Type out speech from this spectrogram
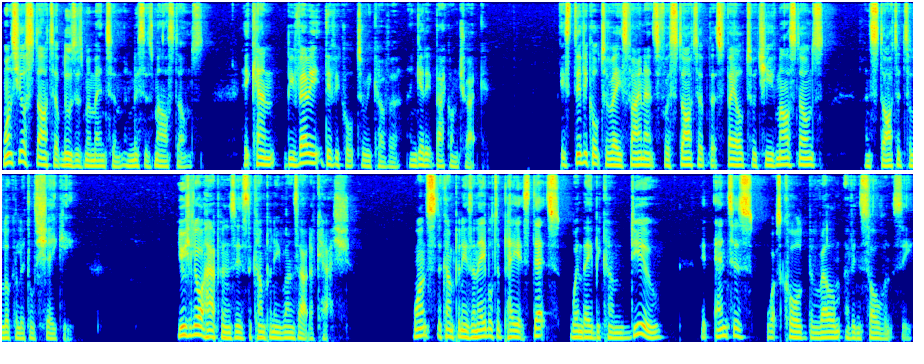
Once your startup loses momentum and misses milestones, it can be very difficult to recover and get it back on track. It's difficult to raise finance for a startup that's failed to achieve milestones and started to look a little shaky. Usually, what happens is the company runs out of cash. Once the company is unable to pay its debts when they become due, it enters what's called the realm of insolvency.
